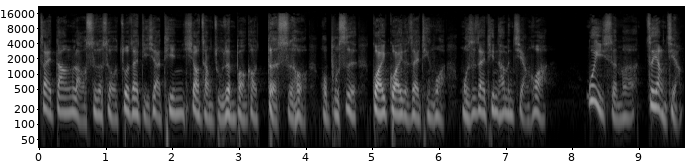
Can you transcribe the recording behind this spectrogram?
在当老师的时候，坐在底下听校长、主任报告的时候，我不是乖乖的在听话，我是在听他们讲话。为什么这样讲？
